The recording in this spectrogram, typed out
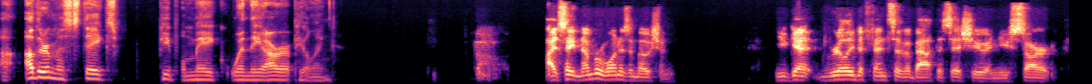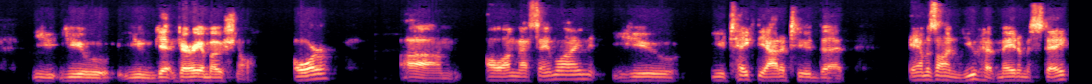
uh, other mistakes people make when they are appealing? I'd say number one is emotion. You get really defensive about this issue and you start you you you get very emotional. Or um along that same line, you you take the attitude that Amazon, you have made a mistake,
